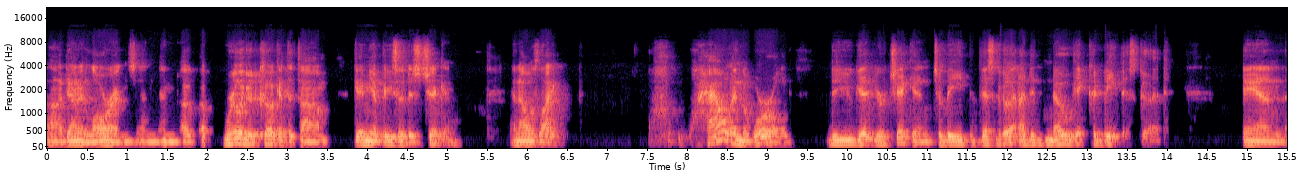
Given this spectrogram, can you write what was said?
uh, down in Laurens, and, and a, a, really good cook at the time gave me a piece of his chicken. And I was like, how in the world do you get your chicken to be this good? I didn't know it could be this good. And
